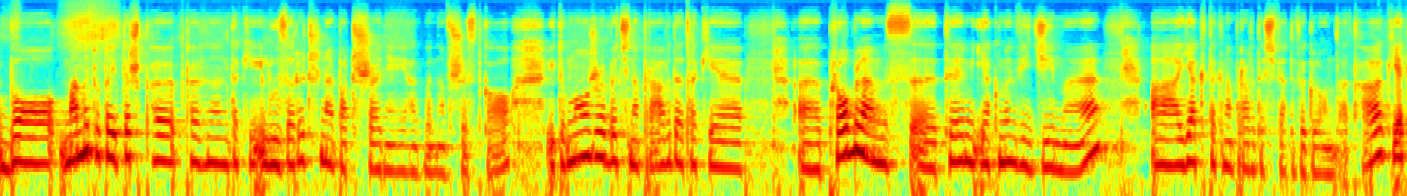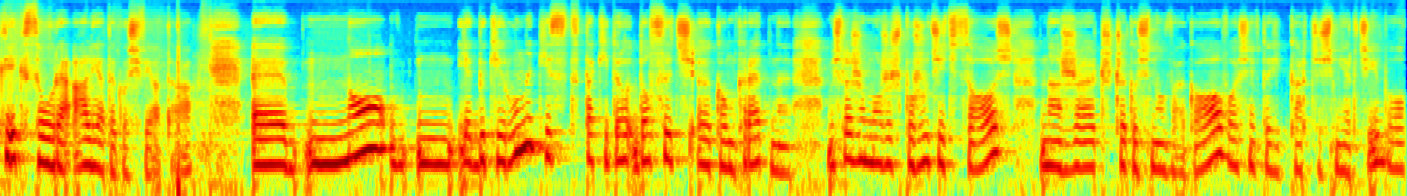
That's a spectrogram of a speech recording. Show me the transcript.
bo mamy tutaj też pe, pewne takie iluzoryczne patrzenie jakby na wszystko i to może być naprawdę takie e, problem z e, tym, jak my widzimy, a jak tak naprawdę świat wygląda, tak? Jak, jak są realia tego świata. E, no, jakby kierunek jest taki do, dosyć e, konkretny. Myślę, że możesz porzucić coś na rzecz czegoś nowego, właśnie w tej karcie śmierci, bo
